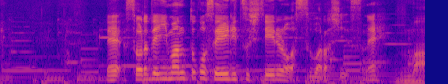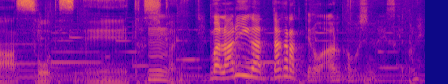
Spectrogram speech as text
い。ねそれで今んとこ成立しているのは素晴らしいですね。まあそうですね。確かに、まあラリーガだからっていうのはあるかもしれないですけどね。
